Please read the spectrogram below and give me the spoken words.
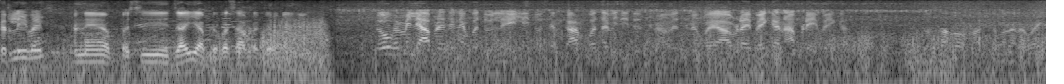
કરી લઈ ભાઈ. અને પછી જઈએ આપણે, પછી આપણે કરી તો ફેમિલી આપણે છે ને બધું લઈ લીધું છે. કામ પતાવી દીધું છે હવે છે ને ભાઈ આવડાય ભાઈ ને આપણે ભાઈકા તો ચાલો મસ્ત મજાના ભાઈ.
